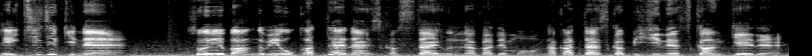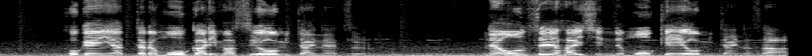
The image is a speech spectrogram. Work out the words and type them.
で、一時期ね、そういう番組多かったじゃないですか、スタイフの中でも。なかったですか、ビジネス関係で。古言やったら儲かりますよ、みたいなやつ。ね、音声配信で儲けよう、みたいなさ。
